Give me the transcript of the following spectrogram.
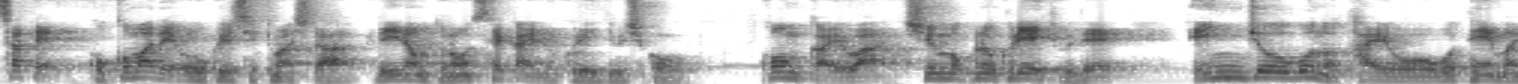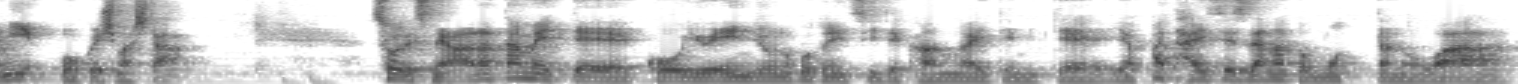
さて、ここまでお送りしてきました、レイナモトの世界のクリエイティブ思考。今回は注目のクリエイティブで炎上後の対応をテーマにお送りしました。そうですね、改めてこういう炎上のことについて考えてみて、やっぱり大切だなと思ったのは、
